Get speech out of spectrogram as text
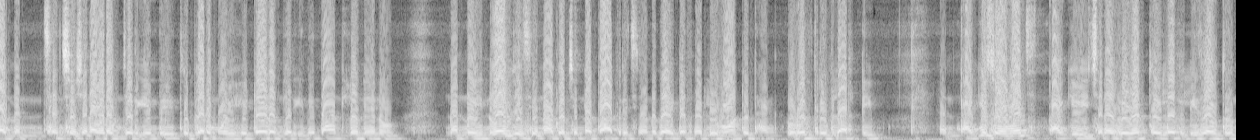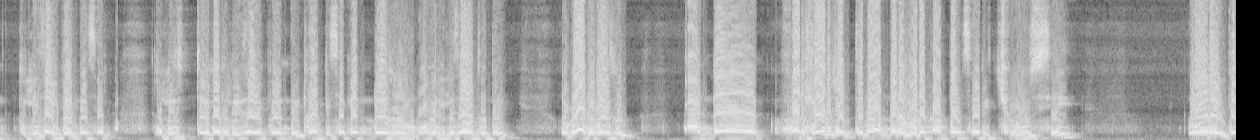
I mean sensation అవ్వడం జరిగింది. త్రిపులర్ మూవీ హిట్ అవ్వడం జరిగింది. దాంట్లో నేను నన్ను ఇన్వాల్వ్ చేసి నాకు చిన్న పాత్ర ఇచ్చినందుకు I definitely want to thank whole triple R team. And thank you so much thank you each and one trailer release అవుతుంది. రిలీజ్ అయిపోయింది సార్? రిలీజ్ ట్రైలర్ రిలీజ్ అయిపోయింది. ట్వంటీ సెకండ్ రోజు మూవీ రిలీజ్ అవుతుంది. ఉగాది రోజు. అండ్ ఫర్ షూర్ చెప్తున్నా అందరూ కూడా కంపల్సరీ చూసి ఎవరైతే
